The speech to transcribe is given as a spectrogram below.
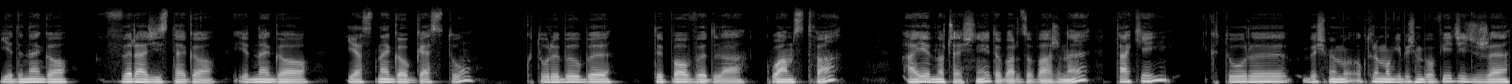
jednego wyrazistego, jednego jasnego gestu, który byłby typowy dla kłamstwa, a jednocześnie, to bardzo ważne, takiej, który byśmy, o którym moglibyśmy powiedzieć, że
